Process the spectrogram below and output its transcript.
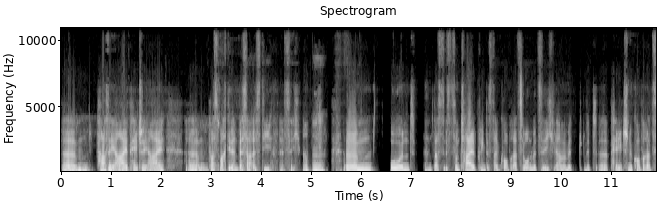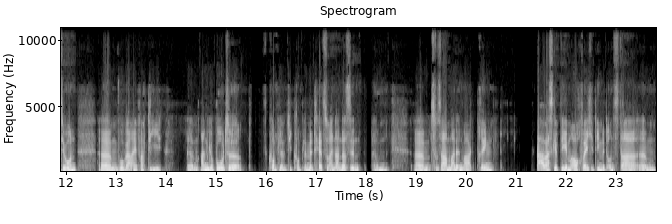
ähm, Path AI, Page AI, ähm, was macht ihr denn besser als die letztlich? Ne? Mhm. Ähm, und das ist zum Teil, bringt es dann Kooperation mit sich. Wir haben mit, mit äh, Page eine Kooperation, ähm, wo wir einfach die ähm, Angebote, die komplementär zueinander sind, ähm, ähm, zusammen an den Markt bringen. Aber es gibt eben auch welche, die mit uns da ähm,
